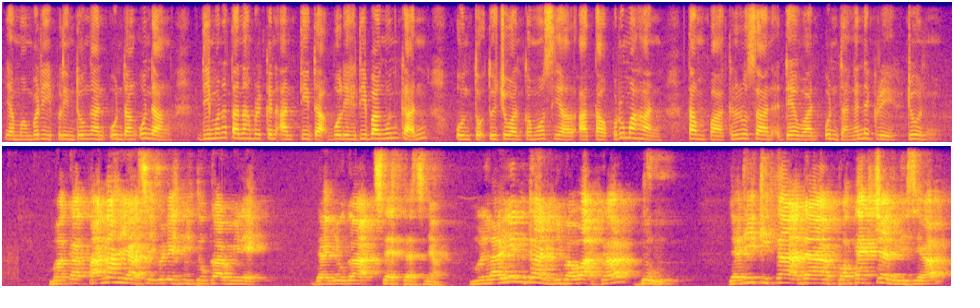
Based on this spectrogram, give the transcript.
yang memberi pelindungan undang-undang di mana tanah berkenaan tidak boleh dibangunkan untuk tujuan komersial atau perumahan tanpa kelulusan Dewan Undangan Negeri DUN. Maka tanah yang boleh ditukar milik dan juga statusnya melainkan dibawa ke DU. Jadi kita ada protection di sini.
